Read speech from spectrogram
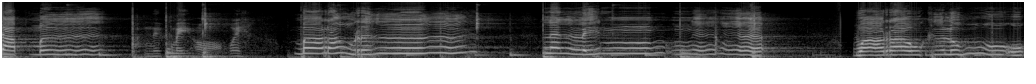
จับมือ นึกไม่ออกเว้ย มาเราหรือเล่นลิ้น ว่าเราคือลูก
